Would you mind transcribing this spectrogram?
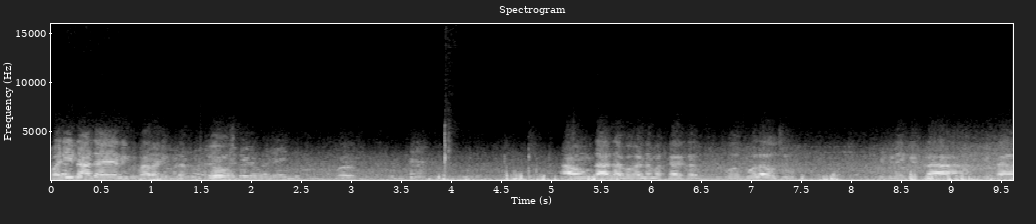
પડી ના જાય એની કૃપા રાખી આ હું દાદા ભગવાન નમસ્કાર બોલાવું છું. કેટલા કેટલા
